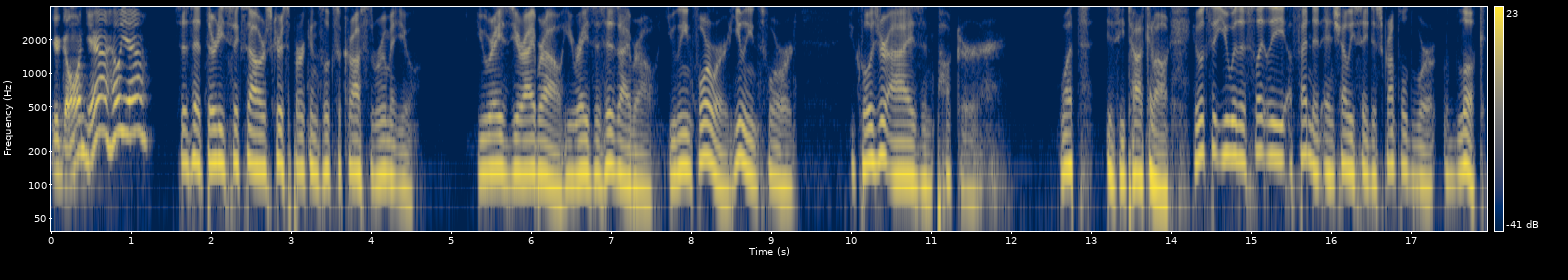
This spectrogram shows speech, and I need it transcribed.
you're going, yeah, hell yeah. Says at 36 hours, Chris Perkins looks across the room at you. You raise your eyebrow. He raises his eyebrow. You lean forward. He leans forward. You close your eyes and pucker. What is he talking about? He looks at you with a slightly offended and, shall we say, disgruntled look.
